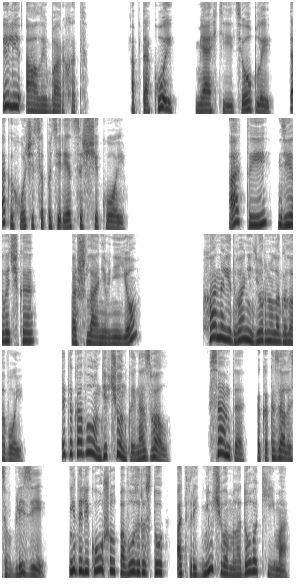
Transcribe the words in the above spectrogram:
или алый бархат. Об такой, мягкий и теплый, так и хочется потереться щекой. «А ты, девочка, пошла не в нее?» Хана едва не дернула головой. Это кого он девчонкой назвал? Сам-то, как оказалось вблизи, недалеко ушел по возрасту от вреднючего молодого Кима.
